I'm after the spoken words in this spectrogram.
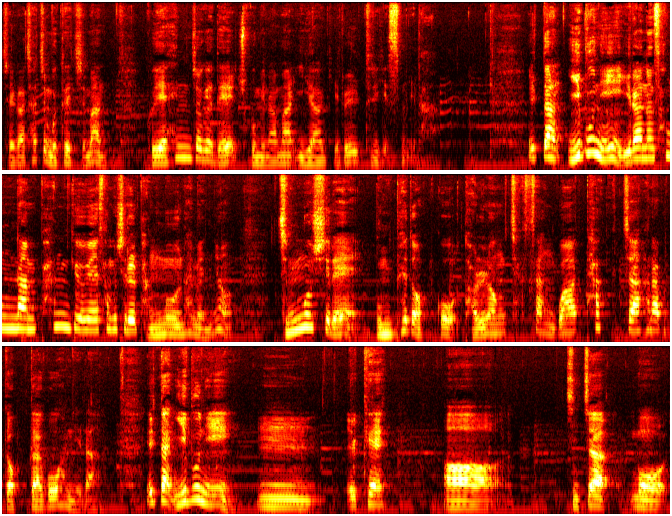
제가 찾지 못했지만 그의 행적에 대해 조금이나마 이야기를 드리겠습니다. 일단 이분이 일하는 성남 판교의 사무실을 방문하면요. 집무실에 문패도 없고 덜렁 책상과 탁자 하나밖에 없다고 합니다. 일단 이분이 음 이렇게 어 진짜 뭐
